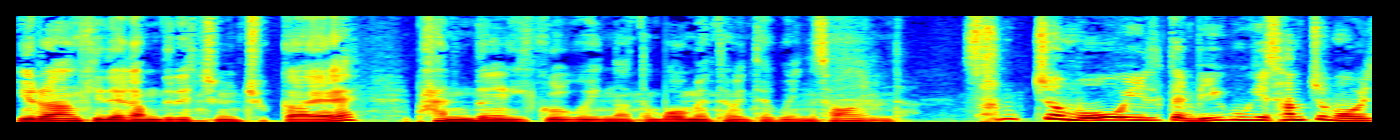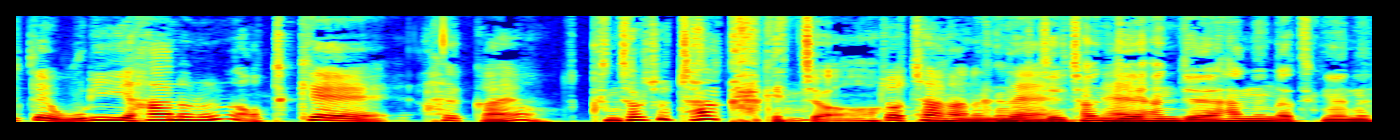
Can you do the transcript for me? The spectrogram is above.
이러한 기대감들이 지금 주가에 반등을 이끌고 있는 어떤 모멘텀이 되고 있는 상황입니다. 3.5일 때 미국이 3.5일 때 우리 한은은 어떻게 할까요? 근처로 쫓아가겠죠. 쫓아가는데. 그 이제 현재 예. 현재 한은 같은 경우는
